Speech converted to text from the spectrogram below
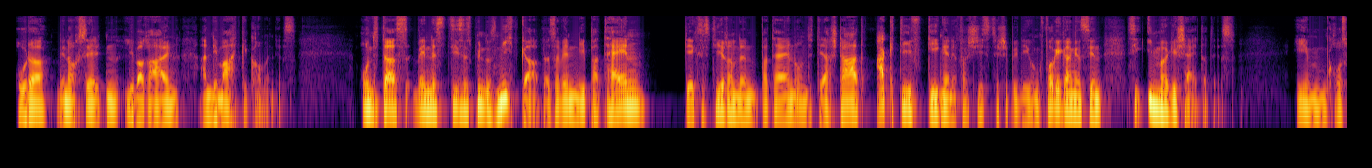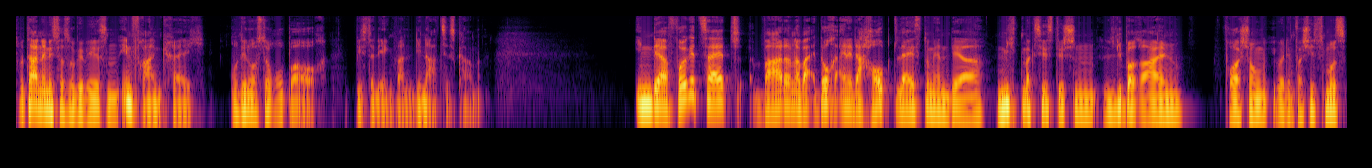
oder, wenn auch selten, Liberalen an die Macht gekommen ist. Und dass, wenn es dieses Bündnis nicht gab, also wenn die Parteien, die existierenden Parteien und der Staat aktiv gegen eine faschistische Bewegung vorgegangen sind, sie immer gescheitert ist. In Großbritannien ist das so gewesen, in Frankreich und in Osteuropa auch bis dann irgendwann die Nazis kamen. In der Folgezeit war dann aber doch eine der Hauptleistungen der nicht-marxistischen liberalen Forschung über den Faschismus,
